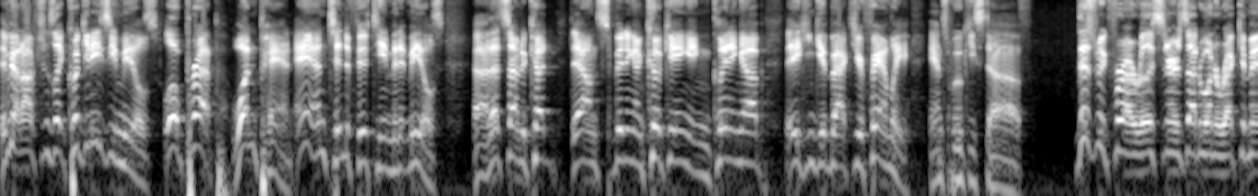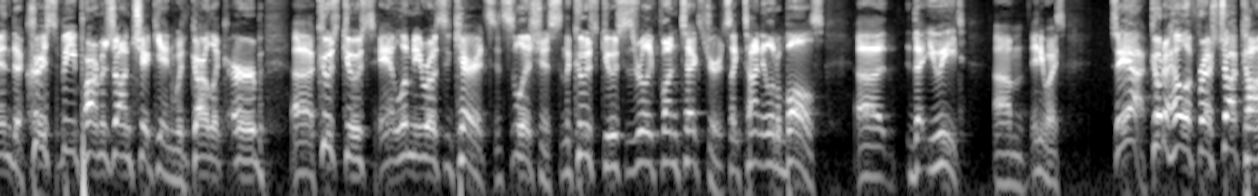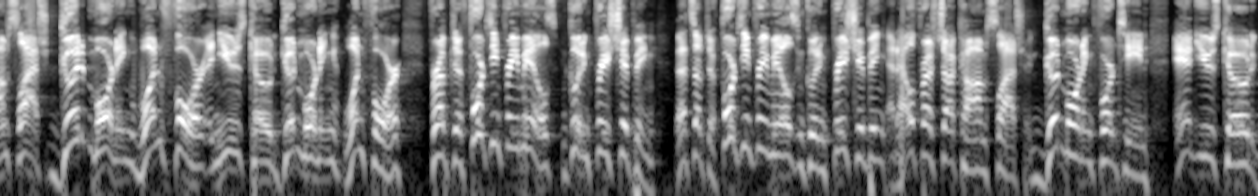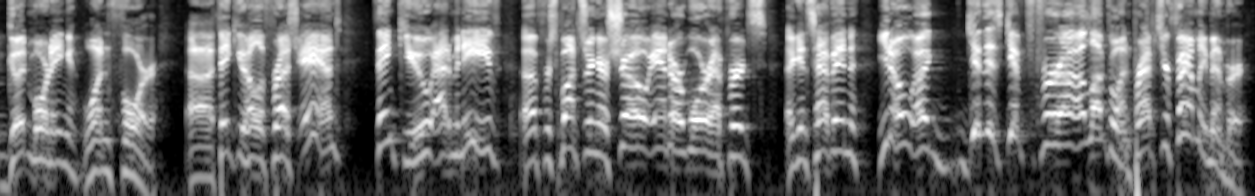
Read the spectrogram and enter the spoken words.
They've got options like quick and easy meals, low prep, one pan, and 10 to 15 minute meals. Uh, that's time to cut down spending on cooking and cleaning up that you can give back to your family and spooky stuff. This week, for our listeners, I'd want to recommend the crispy Parmesan chicken with garlic, herb, uh, couscous, and lemony roasted carrots. It's delicious, and the couscous is really fun texture. It's like tiny little balls uh, that you eat. Um, anyways, so yeah, go to HelloFresh.com slash good morning one four and use code good morning one four for up to 14 free meals, including free shipping. That's up to 14 free meals, including free shipping at HelloFresh.com slash good morning 14 and use code goodmorning14. Uh, thank you, HelloFresh, and thank you, Adam and Eve, uh, for sponsoring our show and our war efforts against heaven. You know, uh, give this gift for a loved one, perhaps your family member.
